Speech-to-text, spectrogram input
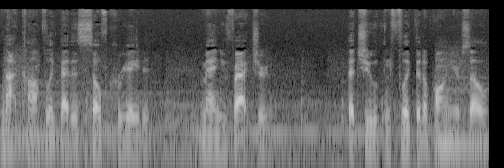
not conflict that is self created, manufactured, that you inflicted upon yourself.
